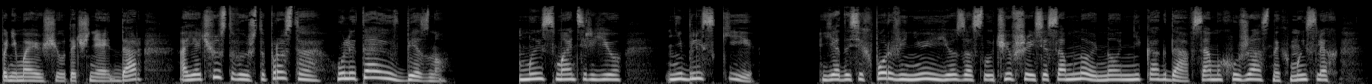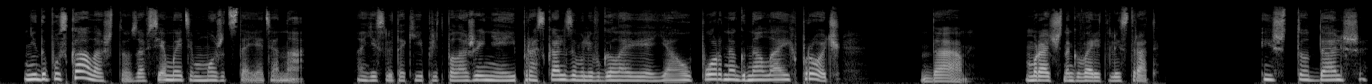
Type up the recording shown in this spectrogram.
Понимающе уточняет Дар, а я чувствую, что просто улетаю в бездну. Мы с матерью не близки. Я до сих пор виню ее за случившееся со мной, но никогда в самых ужасных мыслях не допускала, что за всем этим может стоять она. А если такие предположения и проскальзывали в голове, я упорно гнала их прочь. «Да», — мрачно говорит Листрат. «И что дальше?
